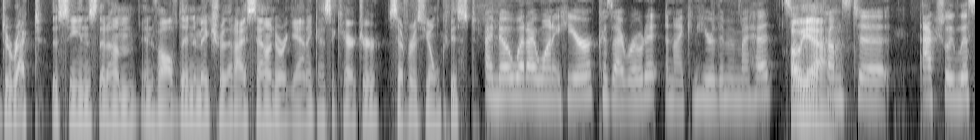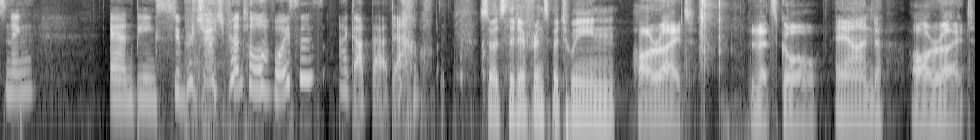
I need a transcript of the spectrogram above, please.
direct the scenes that I'm involved in to make sure that I sound organic as a character, Severus Yonkvist. i know what i want to hear because i wrote it and i can hear them in my head oh, so Oh, when yeah. it comes to actually listening and being super judgmental of voices i got that down So it's the difference between All right, let's go. and All right,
